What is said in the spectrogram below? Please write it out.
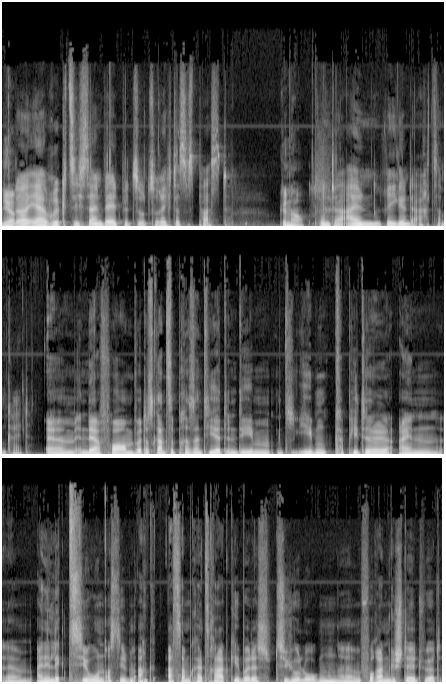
Ja. oder er rückt sich sein Weltbild so zurecht, dass es passt. Genau. Unter allen Regeln der Achtsamkeit. Ähm, in der Form wird das Ganze präsentiert, indem zu jedem Kapitel ein, ähm, eine Lektion aus dem Ach Achtsamkeitsratgeber des Psychologen äh, vorangestellt wird.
